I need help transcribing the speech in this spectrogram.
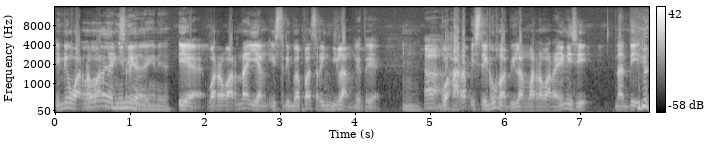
ini warna-warna Oh, yang, yang ini sering ya, yang ini ya. iya warna-warna yang istri bapak sering bilang gitu ya. Hmm. Ah. Gue harap istri gue nggak bilang warna-warna ini sih nanti gitu.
